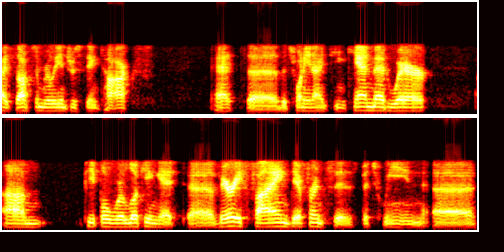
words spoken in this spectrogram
I, saw some really interesting talks at uh, the 2019 CanMed where um, people were looking at uh, very fine differences between uh,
